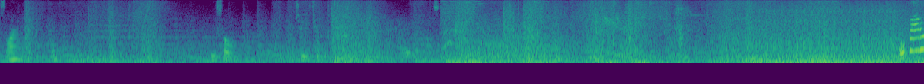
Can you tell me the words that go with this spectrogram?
좋아하는 거 같지? 무서워 저기 저기. 오페로?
